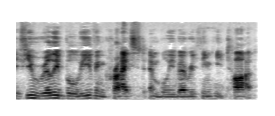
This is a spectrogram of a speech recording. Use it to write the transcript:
If you really believe in Christ and believe everything he taught,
